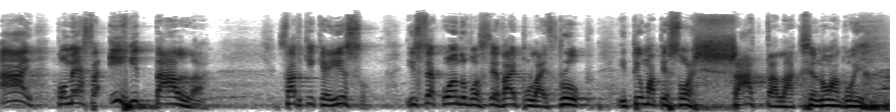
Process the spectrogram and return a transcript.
Ai! Começa a irritá-la. Sabe o que, que é isso? Isso é quando você vai para o Life Group e tem uma pessoa chata lá que você não aguenta.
